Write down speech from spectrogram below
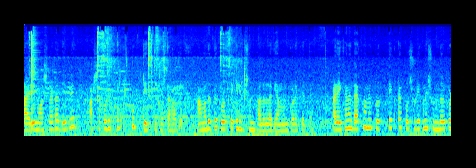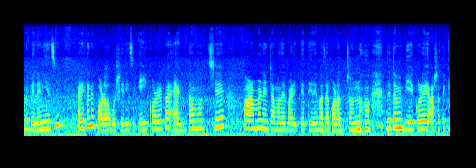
আর এই মশলাটা দেবে, আশা করি খুব খুব টেস্টি খেতে হবে। আমাদের তো প্রত্যেকেরই ভীষণ ভালো লাগে এমন করে খেতে। আর এখানে দেখো, আমি প্রত্যেকটা কচুরি এখানে সুন্দর করে বেলে নিয়েছি। আর এখানে কড়াও বসিয়ে দিয়েছি। এই কড়াটা একদম হচ্ছে পার্মানেন্ট আমাদের বাড়িতে তেলে ভাজা করার জন্য। যেটা আমি বিয়ে করে আসা থেকে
